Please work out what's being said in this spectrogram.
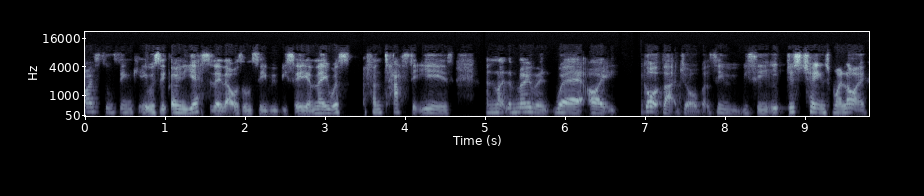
I still think it was only yesterday that I was on CBBC, and they were fantastic years. And like the moment where I got that job at CBBC, it just changed my life.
